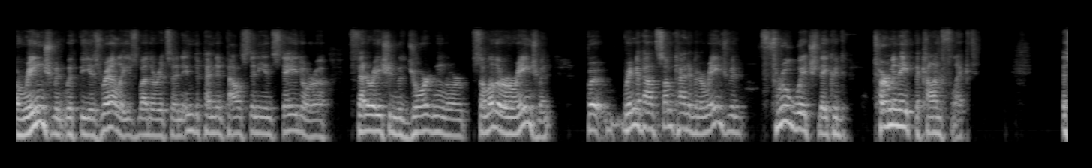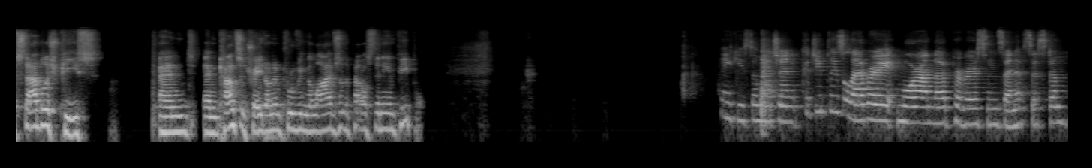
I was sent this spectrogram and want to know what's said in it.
arrangement with the Israelis, whether it's an independent Palestinian state or a federation with Jordan or some other arrangement, but bring about some kind of an arrangement through which they could terminate the conflict, establish peace, and, and concentrate on improving the lives of the Palestinian people. Thank you so much. And could you please elaborate more on the perverse incentive system?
